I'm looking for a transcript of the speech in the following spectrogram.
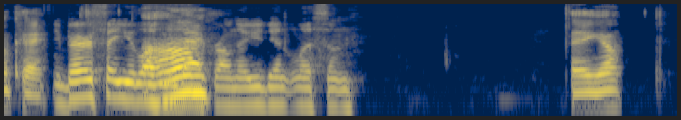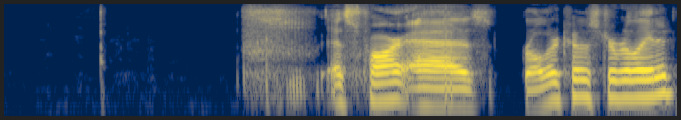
Okay. You better say you love Um, me back, or I'll know you didn't listen. There you go. As far as roller coaster related,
